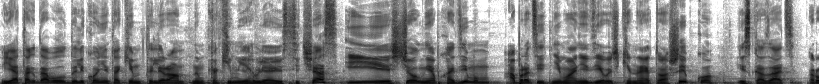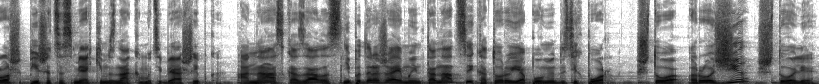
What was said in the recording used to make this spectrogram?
Я тогда был далеко не таким толерантным, каким я являюсь сейчас, и счел необходимым обратить внимание девочки на эту ошибку и сказать «рожь пишется с мягким знаком, у тебя ошибка». Она сказала с неподражаемой интонацией, которую я помню до сих пор. Что, рожь, что ли?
